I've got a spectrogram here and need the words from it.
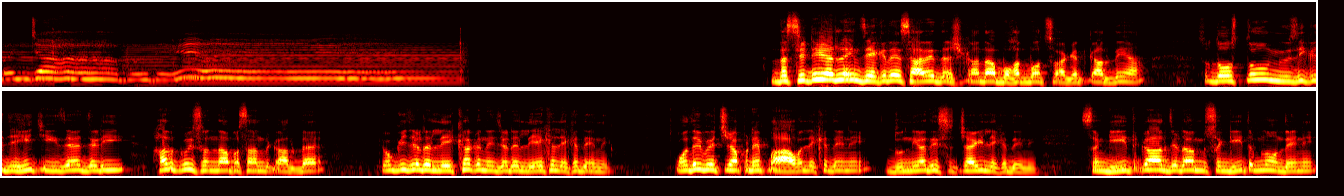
ਪੰਜਾਬ ਦ ਸਿਟੀ ਹੈਡਲਾਈਨਸ ਦੇਖਦੇ ਸਾਰੇ ਦਰਸ਼ਕਾਂ ਦਾ ਬਹੁਤ-ਬਹੁਤ ਸਵਾਗਤ ਕਰਦੇ ਹਾਂ ਸੋ ਦੋਸਤੋ 뮤직 ਅਜਿਹੀ ਚੀਜ਼ ਹੈ ਜਿਹੜੀ ਹਰ ਕੋਈ ਸੁਣਨਾ ਪਸੰਦ ਕਰਦਾ ਹੈ ਕਿਉਂਕਿ ਜਿਹੜੇ ਲੇਖਕ ਨੇ ਜਿਹੜੇ ਲੇਖ ਲਿਖਦੇ ਨੇ ਉਹਦੇ ਵਿੱਚ ਆਪਣੇ ਭਾਵ ਲਿਖਦੇ ਨੇ ਦੁਨੀਆ ਦੀ ਸੱਚਾਈ ਲਿਖਦੇ ਨੇ ਸੰਗੀਤਕਾਰ ਜਿਹੜਾ ਸੰਗੀਤ ਬਣਾਉਂਦੇ ਨੇ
